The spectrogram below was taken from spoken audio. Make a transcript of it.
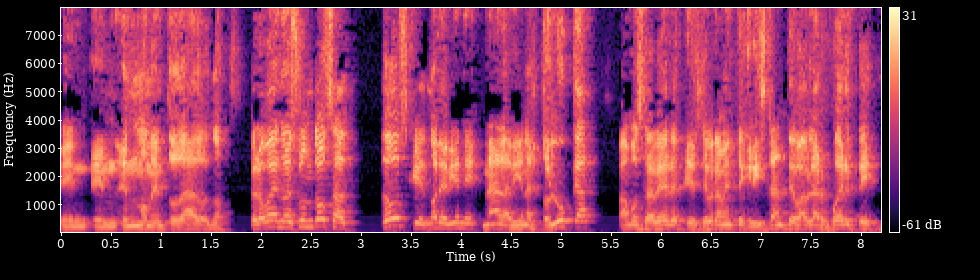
en, en, un momento dado, ¿no? Pero bueno, es un 2 a 2 que no le viene nada bien al Toluca. Vamos a ver, eh, seguramente Cristante va a hablar fuerte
